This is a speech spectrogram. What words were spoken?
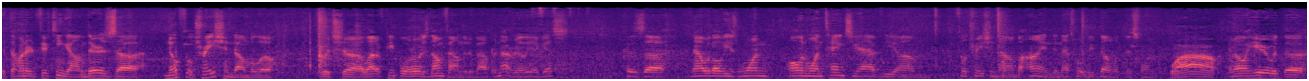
at the 115 gallon, there's uh, no filtration down below, which uh, a lot of people are always dumbfounded about, but not really, I guess, because uh, now with all these one all-in-one tanks, you have the um, filtration down behind, and that's what we've done with this one. Wow. And all here with the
